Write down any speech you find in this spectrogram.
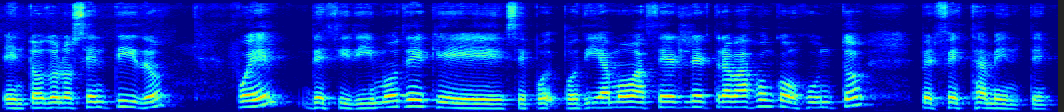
en todos los sentidos, pues decidimos de que se podíamos hacerle el trabajo en conjunto perfectamente.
